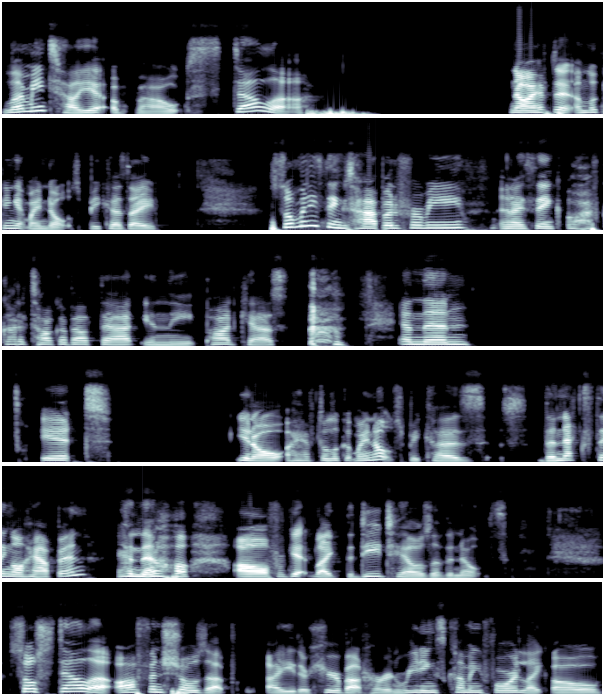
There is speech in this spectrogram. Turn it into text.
let me tell you about Stella. Now I have to I'm looking at my notes because I so many things happen for me and I think, "Oh, I've got to talk about that in the podcast." and then it you know, I have to look at my notes because the next thing will happen and then I'll, I'll forget like the details of the notes. So Stella often shows up. I either hear about her in readings coming forward, like, oh,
